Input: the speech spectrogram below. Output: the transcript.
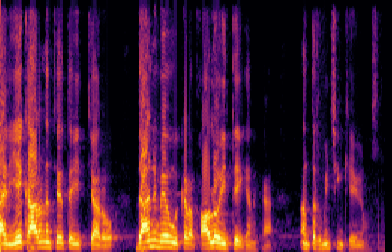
ఆయన ఏ కారణం చేత ఇచ్చారో దాన్ని మేము ఇక్కడ ఫాలో అయితే కనుక అంతకు మించి ఇంకేమీ అవసరం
